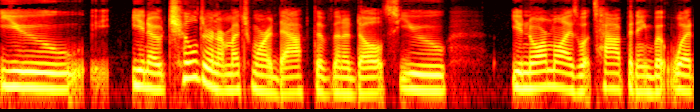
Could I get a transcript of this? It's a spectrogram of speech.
you you know, children are much more adaptive than adults. You you normalize what's happening, but what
